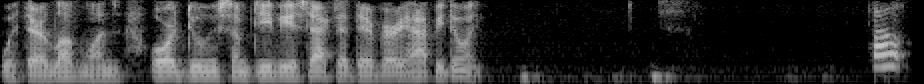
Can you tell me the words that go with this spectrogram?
with their loved ones, or doing some devious act that they're very happy doing? Well,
